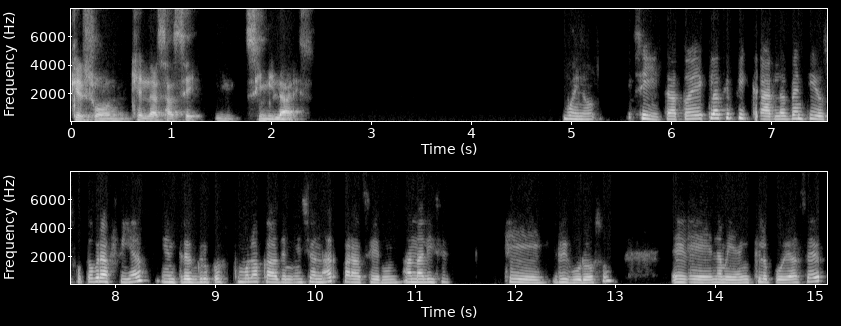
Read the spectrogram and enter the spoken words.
que son, que las hace similares? Bueno, sí, trato de clasificar las 22 fotografías en tres grupos, como lo acabas de mencionar, para hacer un análisis eh, riguroso eh, en la medida en que lo pude hacer.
